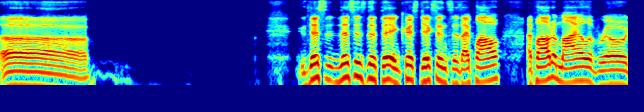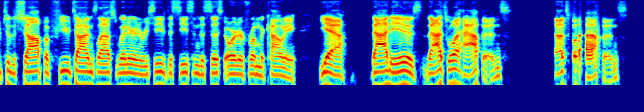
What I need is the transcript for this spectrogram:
uh this is this is the thing. Chris Dixon says I plow I plowed a mile of road to the shop a few times last winter and received a cease and desist order from the county. Yeah, that is that's what happens. That's what happens.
